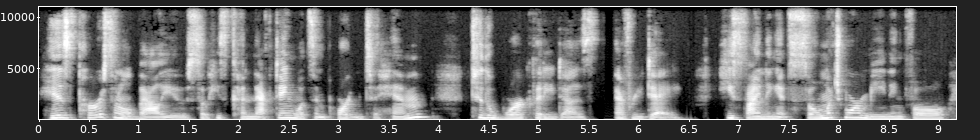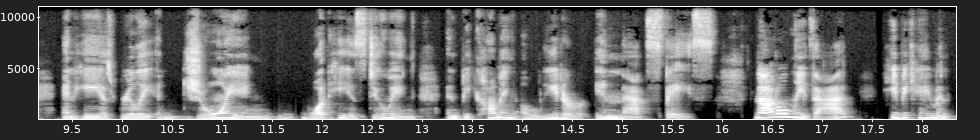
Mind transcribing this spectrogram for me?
his personal values. So he's connecting what's important to him to the work that he does every day. He's finding it so much more meaningful and he is really enjoying what he is doing and becoming a leader in that space. Not only that, he became an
